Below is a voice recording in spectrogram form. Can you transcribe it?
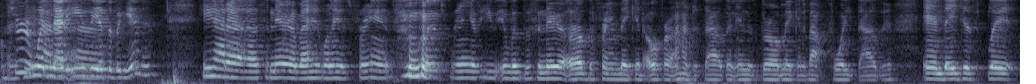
I'm Uh, sure it wasn't that a, easy uh, at the beginning. He had a, a scenario about his, one of his friends. one of his friends, he it was the scenario of the friend making over a hundred thousand and this girl making about forty thousand, and they just split.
